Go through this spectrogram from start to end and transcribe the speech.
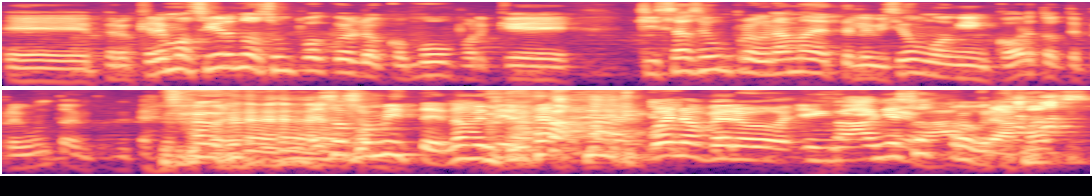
eh, pero queremos irnos un poco de lo común porque quizás en un programa de televisión o en corto te preguntan, eso se omite, no mentira. bueno, pero en, esos programas,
